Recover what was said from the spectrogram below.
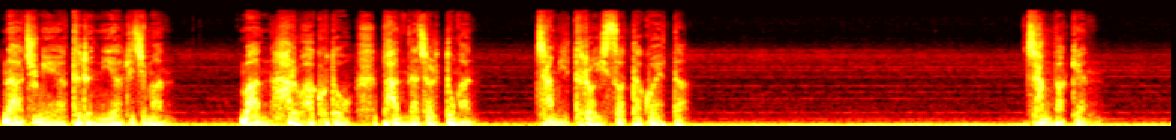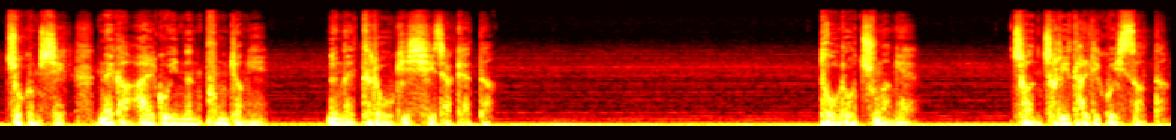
나중에야 들은 이야기지만 만 하루하고도 반나절 동안 잠이 들어 있었다고 했다. 창밖엔 조금씩 내가 알고 있는 풍경이 눈에 들어오기 시작했다. 도로 중앙에 전철이 달리고 있었다.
